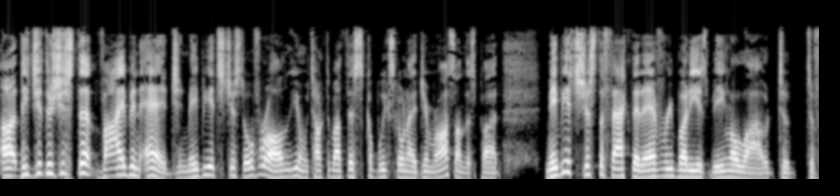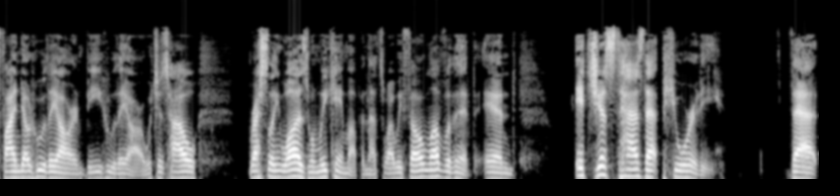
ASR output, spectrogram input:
Uh, they ju- there's just that vibe and edge, and maybe it's just overall. You know, we talked about this a couple weeks ago when I had Jim Ross on this pod. Maybe it's just the fact that everybody is being allowed to to find out who they are and be who they are, which is how wrestling was when we came up, and that's why we fell in love with it. And it just has that purity that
